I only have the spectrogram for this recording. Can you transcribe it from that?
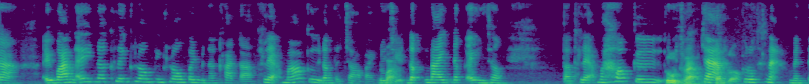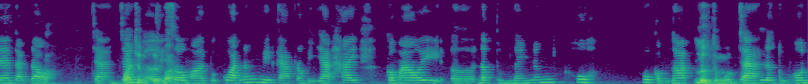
ចាអីវ៉ាន់អីនៅឃ្លៀងខ្លងឃ្លៀងខ្លងពេញមិនដឹងខ្លាចតាធ្លាក់មកគឺដឹងតែចប់ហើយដូចជាដឹកដៃដឹកអីអញ្ចឹងតាធ្លាក់មកគឺគ្រោះថ្នាក់ចាគ្រោះថ្នាក់មែនតើតែម្ដង ចាអញ្ចឹងអើយសូមឲ្យពួកគាត់នឹងមានការប្រុងប្រយ័ត្នហើយកុំឲ្យដឹកទំនិញនឹងហួសហួសកំណត់លើសទម្ងន់ចាលើសទម្ងន់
